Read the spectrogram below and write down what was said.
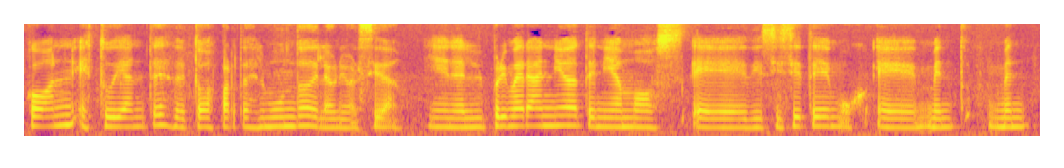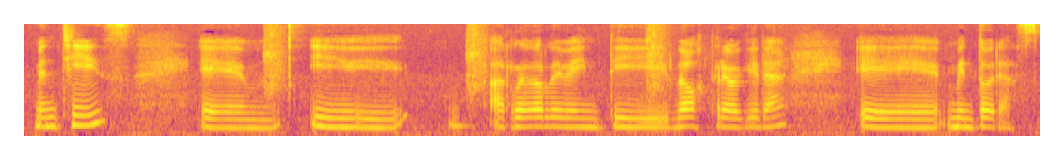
con estudiantes de todas partes del mundo de la universidad. Y en el primer año teníamos eh, 17 eh, ment men mentees eh, y alrededor de 22 creo que era eh, mentoras.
